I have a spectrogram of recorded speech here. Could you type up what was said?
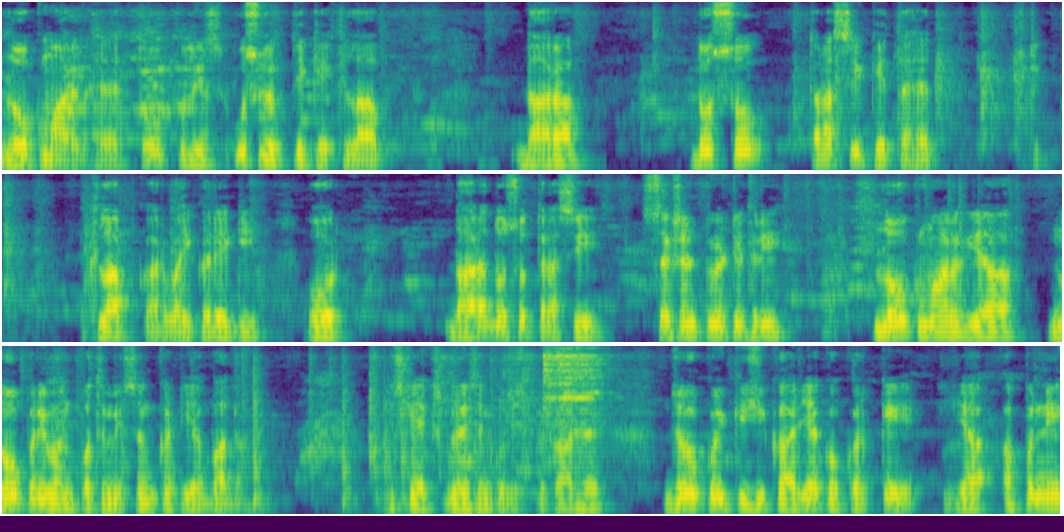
लोक मार्ग है तो पुलिस उस व्यक्ति के खिलाफ धारा दो सौ तिरासी के तहत खिलाफ कार्रवाई करेगी और धारा दो सौ तिरासी, सेक्शन टू एटी थ्री लोक मार्ग या नो परिवहन पथ में संकट या बाधा। इसके एक्सप्लेनेशन कुछ इस प्रकार है। जो कोई किसी कार्य को करके या अपने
